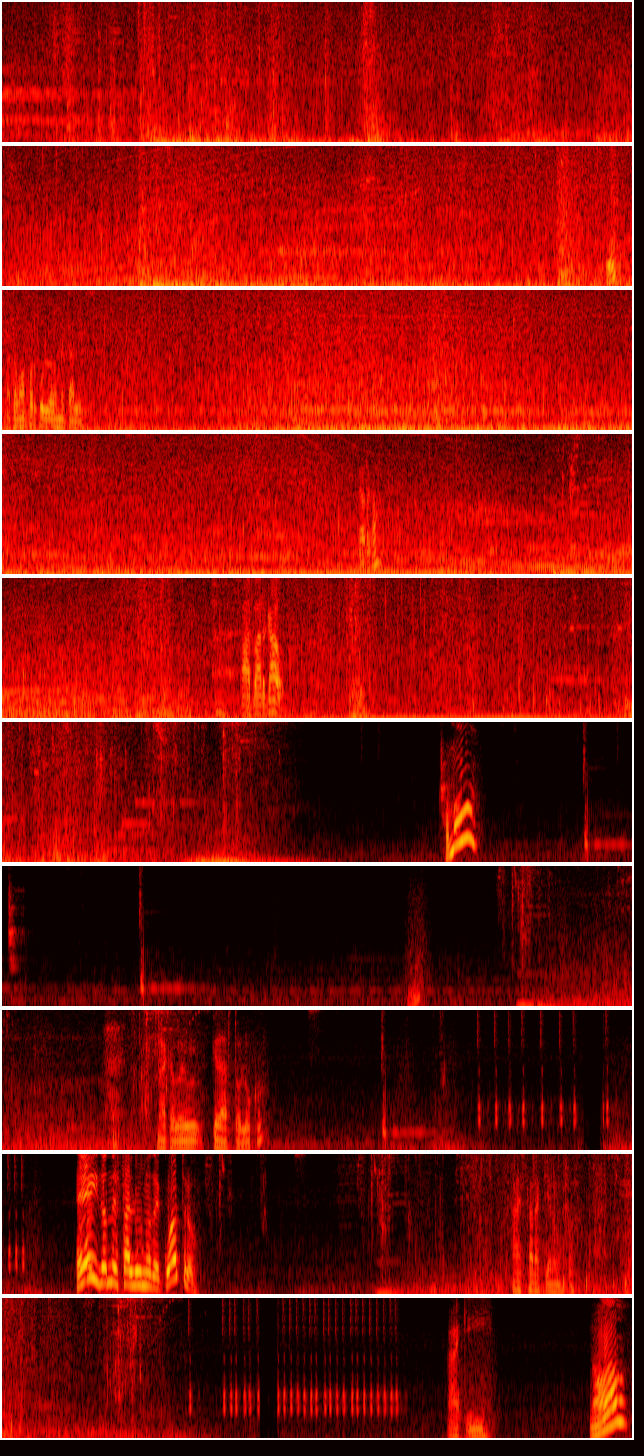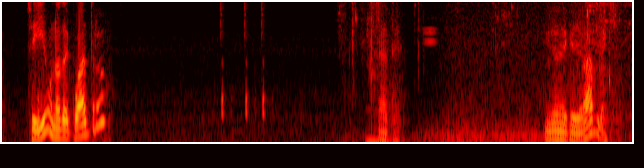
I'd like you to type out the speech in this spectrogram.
Uh, a tomar por culo los metales. ¿Cómo? Me acabo de quedar todo loco. ¡Ey! ¿Dónde está el 1 de 4? Ah, estar aquí a lo mejor. Aquí. ¿No? Sí, uno de cuatro. Espérate. ¿Y dónde hay que llevarlos?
